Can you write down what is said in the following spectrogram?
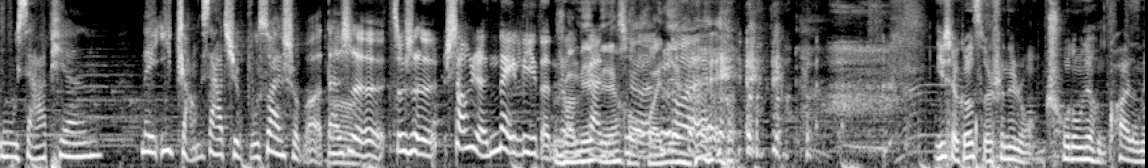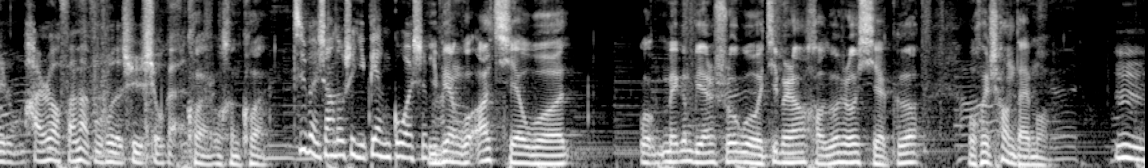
武侠片。那一掌下去不算什么，但是就是伤人内力的那种感觉，对。你写歌词是那种出东西很快的那种，还是要反反复复的去修改？快，我很快，基本上都是一遍过，是吗？一遍过，而且我我没跟别人说过，我基本上好多时候写歌，我会唱 demo，嗯，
